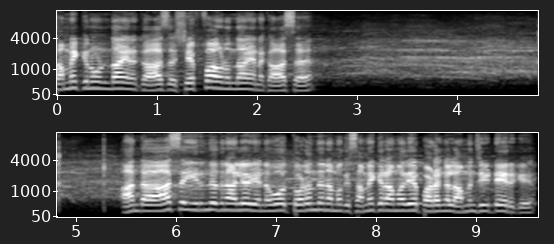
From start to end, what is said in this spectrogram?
சமைக்கணும்னு தான் எனக்கு ஆசை. ஷெஃப் ஆகணும் தான் எனக்கு ஆசை. அந்த ஆசை இருந்ததுனாலேயோ என்னவோ தொடர்ந்து நமக்கு சமைக்கிற மாதிரியே படங்கள் அமைஞ்சிக்கிட்டே இருக்குது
